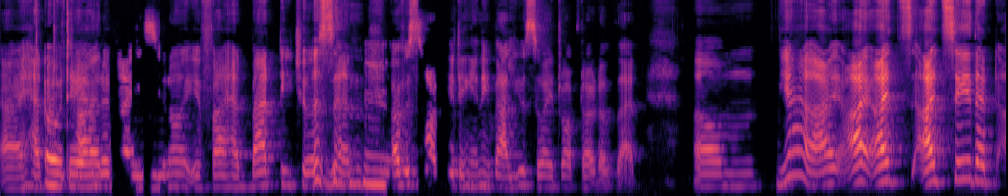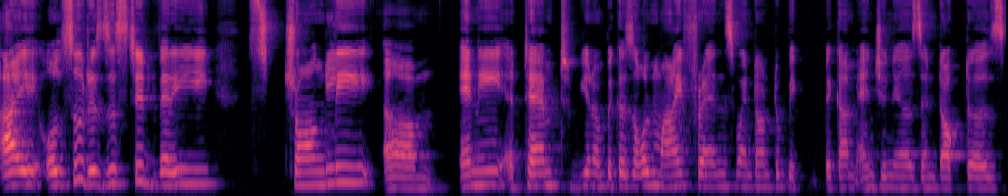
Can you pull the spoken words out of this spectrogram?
I had to Oh dear. prioritize, you know, if I had bad teachers and Mm, I was not getting any value, so I dropped out of that. Um, yeah, I, I, I'd, I'd say that I also resisted very strongly um, any attempt, you know, because all my friends went on to be, become engineers and doctors,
